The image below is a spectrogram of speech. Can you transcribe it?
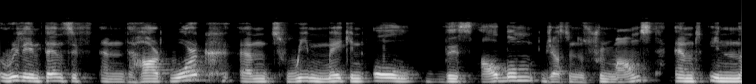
really intensive and hard work. And we making all this album just in three months. And in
